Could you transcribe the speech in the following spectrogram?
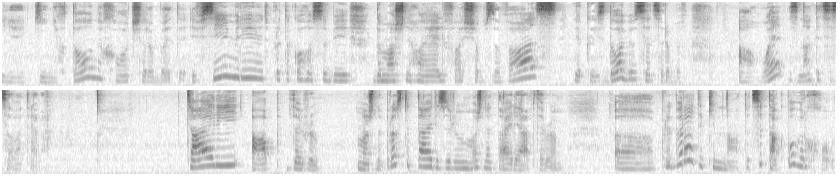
які ніхто не хоче робити. І всі мріють про такого собі домашнього ельфа, щоб за вас якийсь добі все це робив. Але знати ці слова треба. Tidy up the room. Можна просто tidy the room, можна tidy up the room. Е, прибирати кімнату. Це так, поверхово.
